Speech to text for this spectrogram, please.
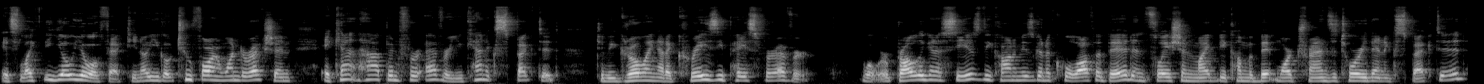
It's like the yo yo effect. You know, you go too far in one direction, it can't happen forever. You can't expect it to be growing at a crazy pace forever. What we're probably going to see is the economy is going to cool off a bit. Inflation might become a bit more transitory than expected,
